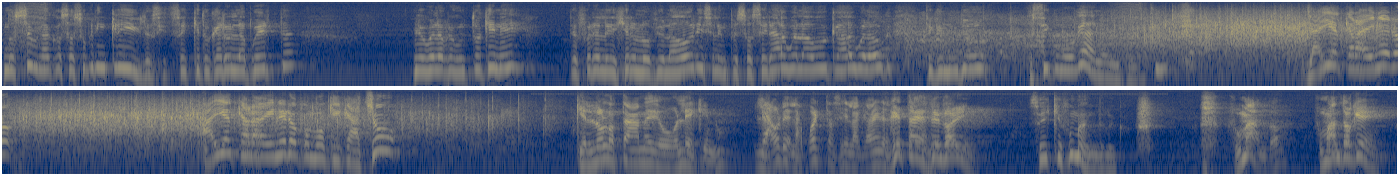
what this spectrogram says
No sé, una cosa súper increíble. Si sabéis que tocaron la puerta, mi abuela preguntó quién es. De afuera le dijeron los violadores y se le empezó a hacer agua a la boca, agua a la boca, hasta que murió así como ahogada. la vieja, ¿sí? Y ahí el carabinero, ahí el carabinero como que cachó que el Lolo estaba medio boleque, ¿no? Le abre la puerta así la carabinera. ¿Qué estás haciendo ahí? ¿Sabéis que fumando, loco? ¿Fumando? ¿Fumando qué?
